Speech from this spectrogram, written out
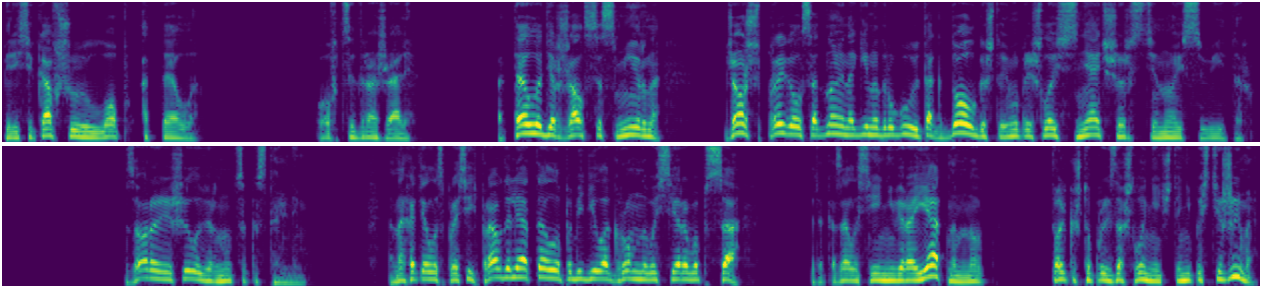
пересекавшую лоб Отелло. Овцы дрожали. Отелло держался смирно. Джордж прыгал с одной ноги на другую так долго, что ему пришлось снять шерстяной свитер. Зора решила вернуться к остальным. Она хотела спросить, правда ли Отелло победил огромного серого пса. Это казалось ей невероятным, но только что произошло нечто непостижимое.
